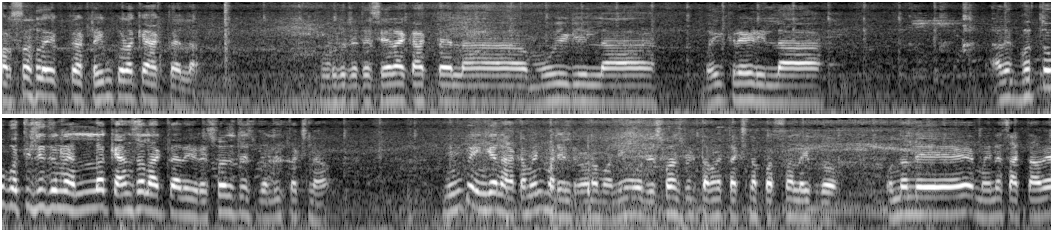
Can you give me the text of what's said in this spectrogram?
ಪರ್ಸನಲ್ ಲೈಫ್ಗೆ ಟೈಮ್ ಕೊಡೋಕ್ಕೆ ಆಗ್ತಾ ಇಲ್ಲ. ಹುಡುಗರ ಜೊತೆ ಸೇರೋಕೆ ಆಗ್ತಾಯಿಲ್ಲ ಮೂವಿಗಳಿಲ್ಲ ಬೈಕ್ ರೈಡ್ ಇಲ್ಲ. ಅದಕ್ಕೆ ಗೊತ್ತು ಗೊತ್ತಿಲ್ಲದನ್ನ ಎಲ್ಲ ಕ್ಯಾನ್ಸಲ್ ಆಗ್ತಾಯಿದೆ ಈ ರೆಸ್ಪಾನ್ಸಿಬಿಲಿಟೀಸ್ ಬಂದಿದ ತಕ್ಷಣ. ನಿಮಗೂ ಹಿಂಗೇನಾ ಕಮೆಂಟ್ ಮಾಡಿ ಹೇಳ್ರಿ ನೋಡಮ್ಮ. ನೀವು ರೆಸ್ಪಾನ್ಸಿಬಿಲಿಟಿ ತಗೊಂಡ ತಕ್ಷಣ ಪರ್ಸನಲ್ ಲೈಫ್ದು ಒಂದೊಂದೇ ಮೈನಸ್ ಆಗ್ತಾವೆ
